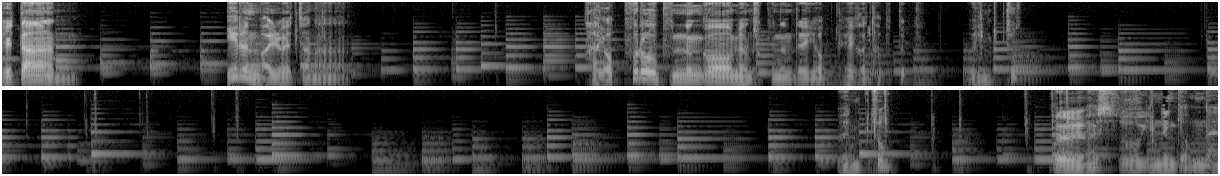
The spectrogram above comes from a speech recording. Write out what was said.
일단 1은 완료했잖아. 다 옆으로 붙는 거면 좋겠는데 옆에가 다 붙어 왼쪽? 왼쪽 선택을 할 수 있는 게 없네.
